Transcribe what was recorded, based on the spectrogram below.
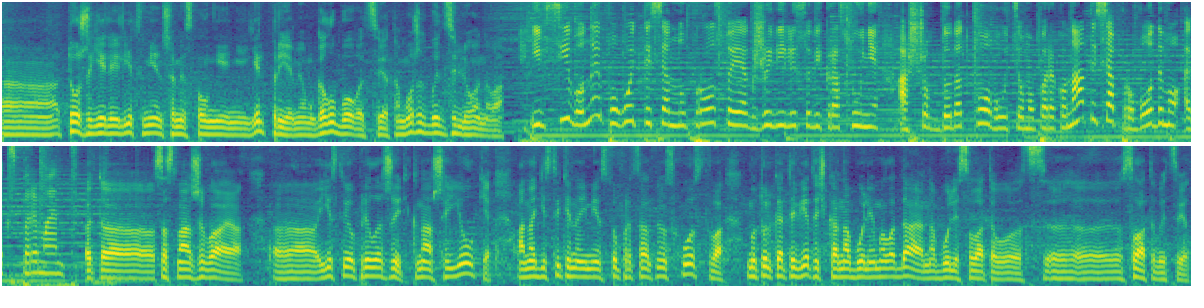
Э, тоже ель элит в меньшем исполнении. Ель премиум, голубого цвета, может быть зеленого. І всі вони погодьтеся, ну просто як живі лісові красуні. А щоб додатково у цьому переконатися, проводимо експеримент. Это сосна живая. Э, Если ее приложить к нашей елке, она действительно имеет стопроцентное сходство, но только эта веточка, она более молодая, она более салатового, ц- э, салатовый цвет.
